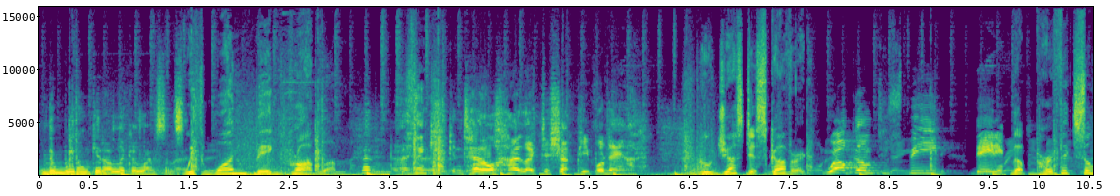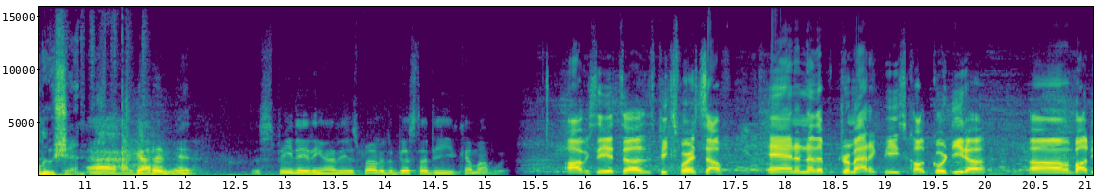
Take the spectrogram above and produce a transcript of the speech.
then we don't get our liquor license. With one big problem. I think you can tell I like to shut people down. Who just discovered Welcome to Speed Dating. the perfect solution. I, I gotta admit, the speed dating idea is probably the best idea you've come up with. Obviously, it uh, speaks for itself. And another dramatic piece called Gordita um, about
